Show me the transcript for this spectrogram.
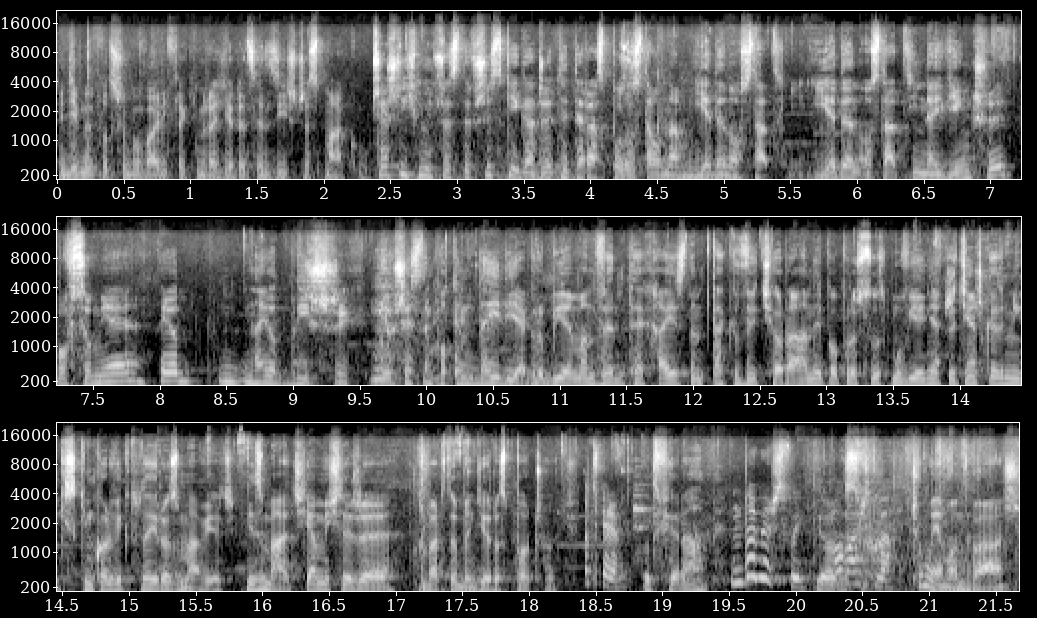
Będziemy potrzebowali w takim razie recenzji jeszcze smaku. Przeszliśmy przez te wszystkie gadżety, teraz pozostał nam jeden ostatni. Jeden ostatni, największy, bo w sumie najod, najodbliższych. I już jestem po tym daily, jak robiłem Adventecha, jestem tak wyciorany po prostu z mówienia, że ciężko jest mi z kimkolwiek tutaj rozmawiać. Więc Mać, ja myślę, że warto będzie rozpocząć. Otwieram. Otwieramy. No to bierz swój. Biorę O, masz dwa. Czemu ja mam dwa aż?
